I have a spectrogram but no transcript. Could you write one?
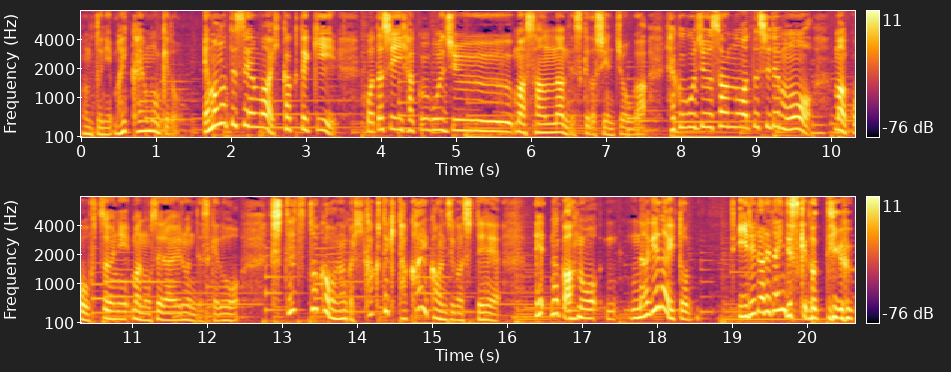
本当に毎回思うけど。山手線は比較的私153なんですけど身長が。153の私でもまあこう普通にまあ乗せられるんですけど私鉄とかはなんか比較的高い感じがしてえなんかあの投げないと入れられないんですけどっていう。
